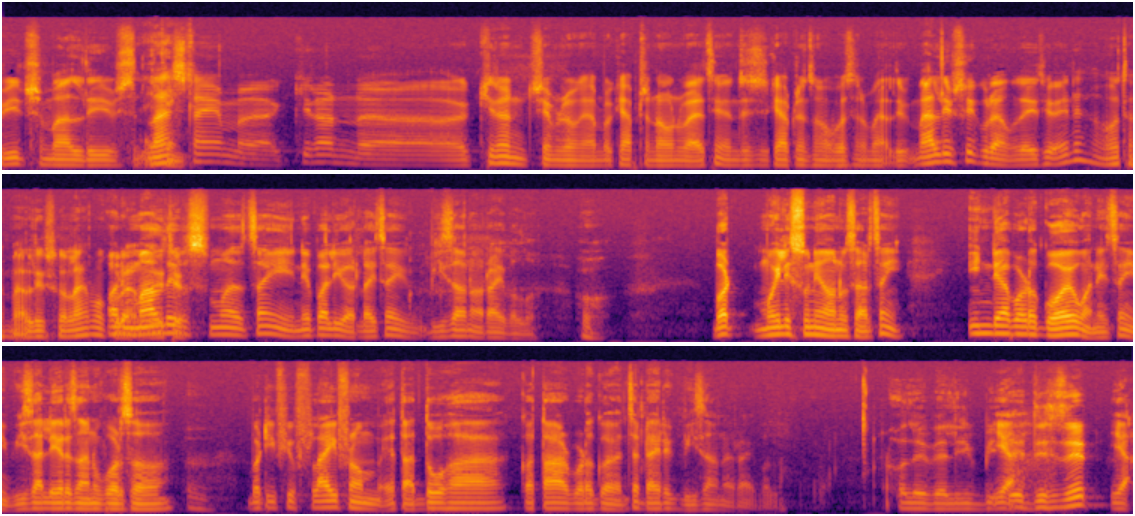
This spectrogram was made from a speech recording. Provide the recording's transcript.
beach Maldives I last time Kiran Kiran Chimrong हाम्रो क्याप्टन आउनुभएको थियो अनि त्यसपछि क्याप्टनसँग बसेर मालदिभ मालदिभ्सकै कुरा हुँदै थियो होइन हो त मालदिभ्सको लामो कुरा। मालदिप्समा चाहिँ नेपालीहरूलाई चाहिँ भिजा अन अराइभल हो बट मैले सुने अनुसार चाहिँ इन्डियाबाट गयो भने चाहिँ भिजा लिएर जानुपर्छ but if you fly from यता दोहा कतारबाट गयो भने चाहिँ डाइरेक्ट भिजा अन अराइभल हो ओलो भेली Yeah.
